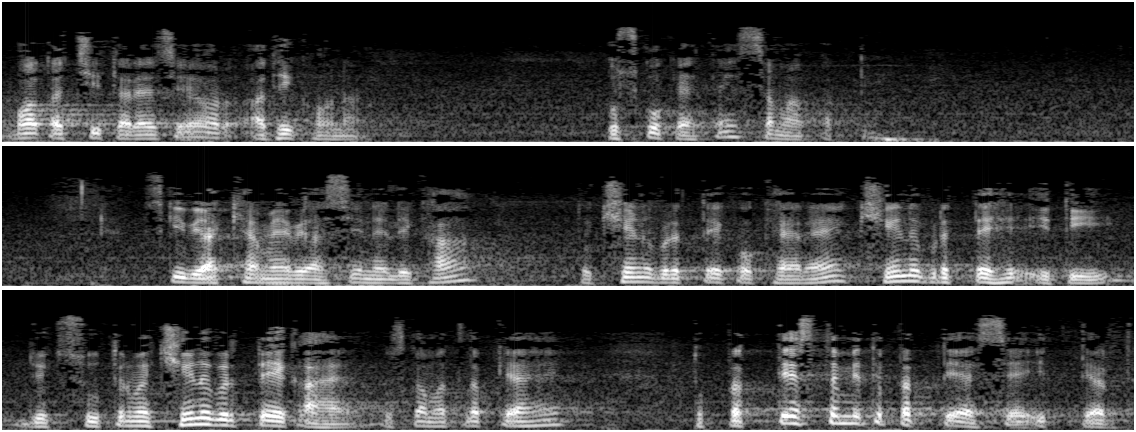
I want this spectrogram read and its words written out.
बहुत अच्छी तरह से और अधिक होना। उसको कहते हैं समापत्ति। इसकी व्याख्या में व्यासी ने लिखा तो क्षीण वृत्ते को कह रहे हैं, क्षीण वृत्ते है इति, जो सूत्र में क्षीण वृत्ते का है, उसका मतलब क्या है? तो प्रत्यस्त मित प्रत्यय इत्यर्थ।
